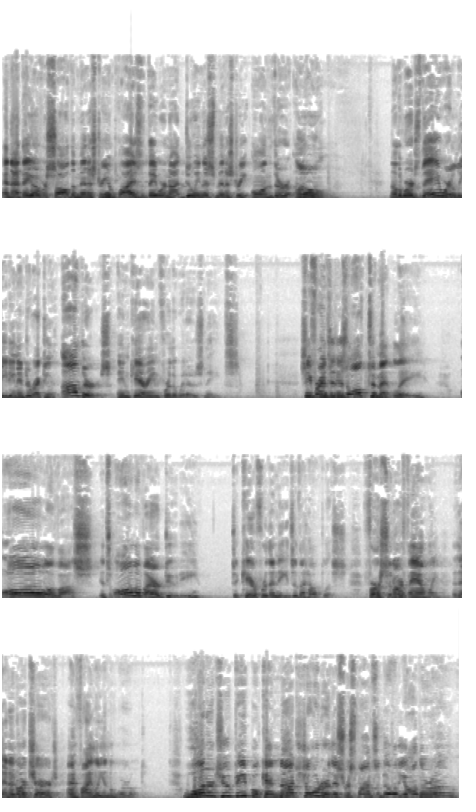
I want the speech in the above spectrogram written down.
and that they oversaw the ministry implies that they were not doing this ministry on their own. In other words, they were leading and directing others in caring for the widow's needs. See, friends, it is ultimately all of us, it's all of our duty to care for the needs of the helpless. First in our family, then in our church, and finally in the world. One or two people cannot shoulder this responsibility on their own.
